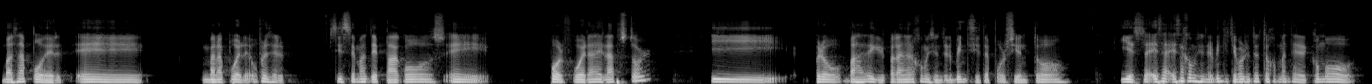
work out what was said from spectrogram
vas a poder, eh, van a poder ofrecer sistemas de pagos eh, por fuera del App Store, y, pero vas a seguir pagando la comisión del 27%, y esa, esa, esa comisión del 27% te toca mantener como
